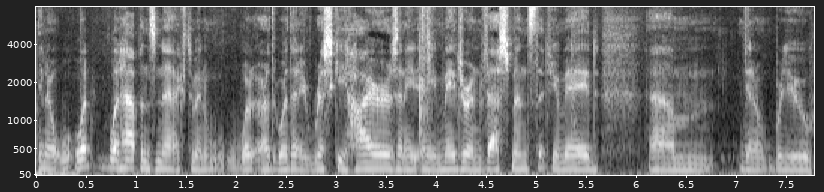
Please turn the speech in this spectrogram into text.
you know what what happens next? I mean, what, are, were there any risky hires? Any any major investments that you made? Um, you know, were you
